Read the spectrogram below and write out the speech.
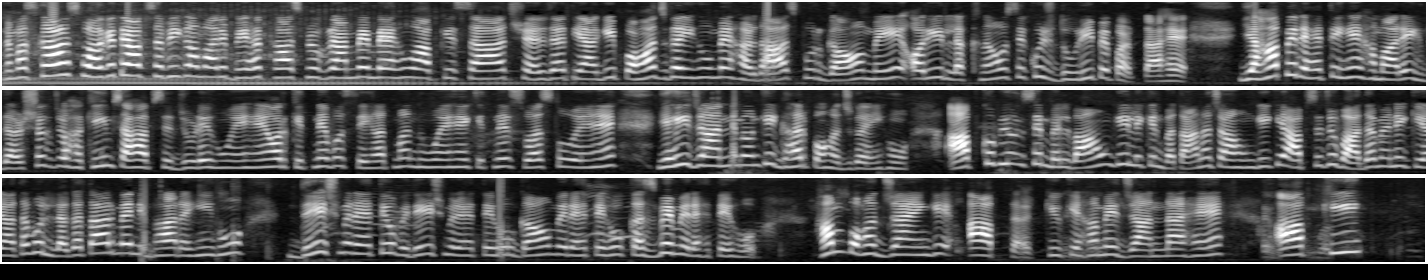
नमस्कार, स्वागत है आप सभी का हमारे बेहद खास प्रोग्राम में। मैं हूँ आपके साथ शैलजा त्यागी। पहुँच गई हूँ मैं हरदासपुर गाँव में और ये लखनऊ से कुछ दूरी पे पड़ता है। यहाँ पे रहते हैं हमारे एक दर्शक जो हकीम साहब से जुड़े हुए हैं और कितने वो सेहतमंद हुए हैं, कितने स्वस्थ हुए हैं, यही जानने में उनके घर पहुँच गई हूँ। आपको भी उनसे मिलवाऊँगी, लेकिन बताना चाहूँगी कि आपसे जो वादा मैंने किया था वो लगातार मैं निभा रही हूँ। देश में रहते हो, विदेश में रहते हो, गाँव में रहते हो, कस्बे में रहते हो। हम पहुँच जाएँगे आप तक क्योंकि हमें जानना है आपकी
